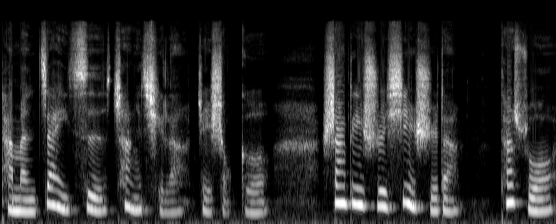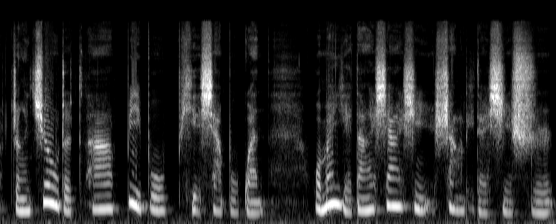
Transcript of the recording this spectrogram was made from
他们再一次唱起了这首歌。上帝是现实的，他所拯救的，他必不撇下不管。我们也当相信上帝的信实。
